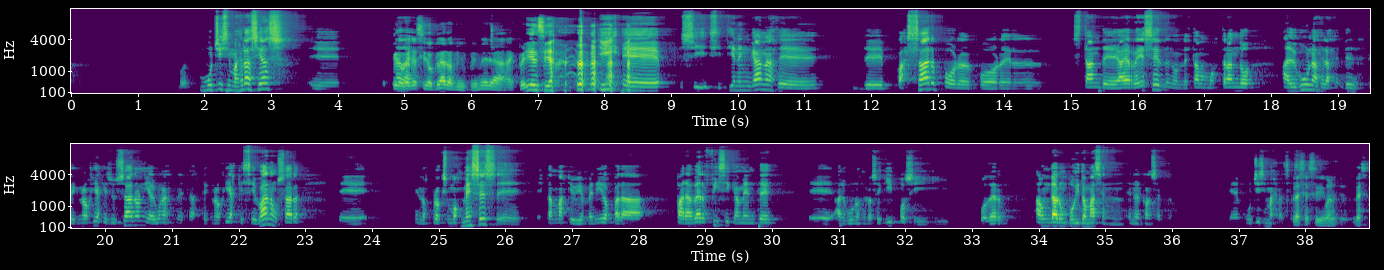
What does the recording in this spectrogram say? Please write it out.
Muchísimas gracias. Eh, Espero que haya sido claro mi primera experiencia. y eh, si, si tienen ganas de, de pasar por, por el stand de ARS, donde estamos mostrando algunas de las, de las tecnologías que se usaron y algunas de las tecnologías que se van a usar eh, en los próximos meses, eh, están más que bienvenidos para, para ver físicamente eh, algunos de los equipos y, y poder ahondar un poquito más en, en el concepto. Eh, muchísimas gracias. Gracias, sí, bueno, gracias.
